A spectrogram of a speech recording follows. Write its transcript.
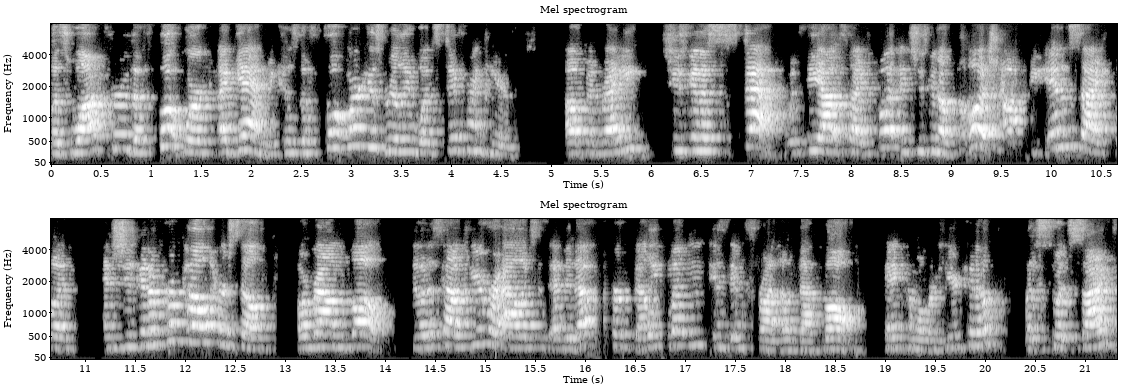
Let's walk through the footwork again, because the footwork is really what's different here up and ready. She's to step with the outside foot and she's to push off the inside foot and she's to propel herself around the ball. Notice how here where Alex has ended up, her belly button is in front of that ball. Okay, come over here, kiddo. Let's switch sides.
